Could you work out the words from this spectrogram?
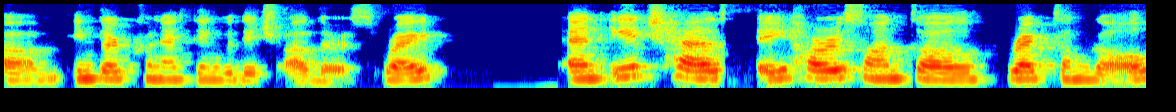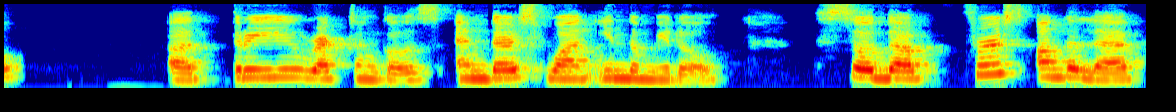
um, interconnecting with each others, right? And each has a horizontal rectangle, uh, three rectangles, and there's one in the middle. So the first on the left,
